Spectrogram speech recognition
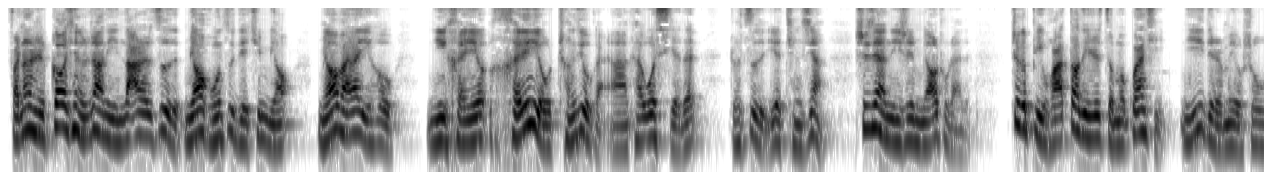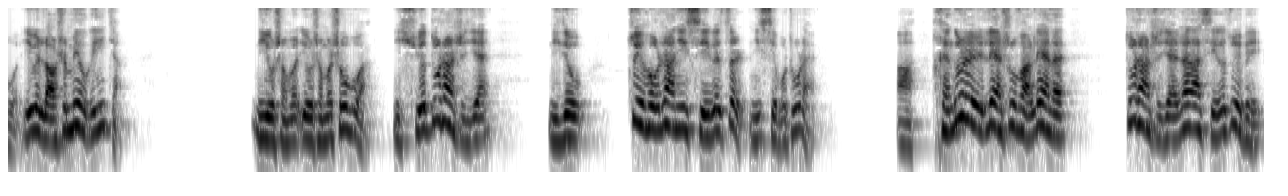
反正是高兴让你拿着字描红字体去描，描完了以后你很有很有成就感啊，看我写的这个字也挺像，实际上你是描出来的，这个笔画到底是怎么关系，你一点没有收获，因为老师没有跟你讲。你有什么有什么收获啊？你学多长时间，你就最后让你写个字儿，你写不出来，啊，很多人练书法练了多长时间，让他写个最配，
